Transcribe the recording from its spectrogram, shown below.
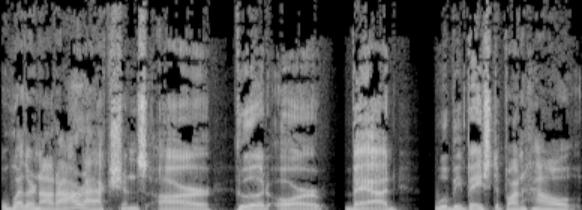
whether or not our actions are good or bad will be based upon how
